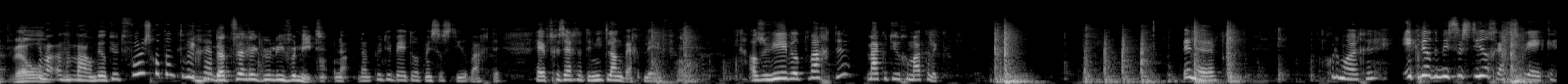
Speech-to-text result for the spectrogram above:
dat wel. Ja, maar waarom wilt u het voorschot dan terug hebben? Dat zeg ik u liever niet. Nou, dan kunt u beter op Mr. Steele wachten. Hij heeft gezegd dat hij niet lang wegbleef. Oh. Als u hier wilt wachten, maak het u gemakkelijk. Binnen. Goedemorgen. Ik wilde Mr. Steele graag spreken.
